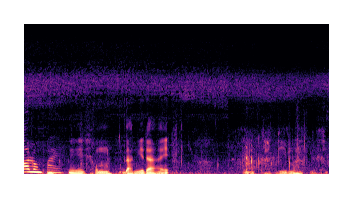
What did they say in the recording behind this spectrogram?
พ่อลงไป นี่ชมด้านนี้ได้บรรยากาศดีมากเลยครับ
